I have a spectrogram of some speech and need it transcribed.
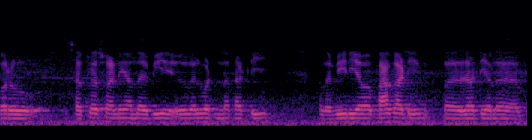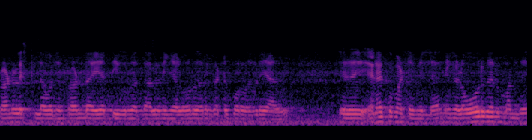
ஒரு சக்ஸஸ் பண்ணி அந்த பி வெல்வெட்டினை தட்டி அந்த வீடியோவை பார்க்காட்டி இதாட்டி அந்த ஃப்ரண்ட் லிஸ்ட்டில் கொஞ்சம் ஃப்ரெண்டை ஏற்றி விடுறதால நீங்கள் ஒருவரும் கட்டு போகிறது கிடையாது. இது எனக்கு மட்டும் இல்லை நீங்கள் ஒவ்வொருவரும் வந்து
